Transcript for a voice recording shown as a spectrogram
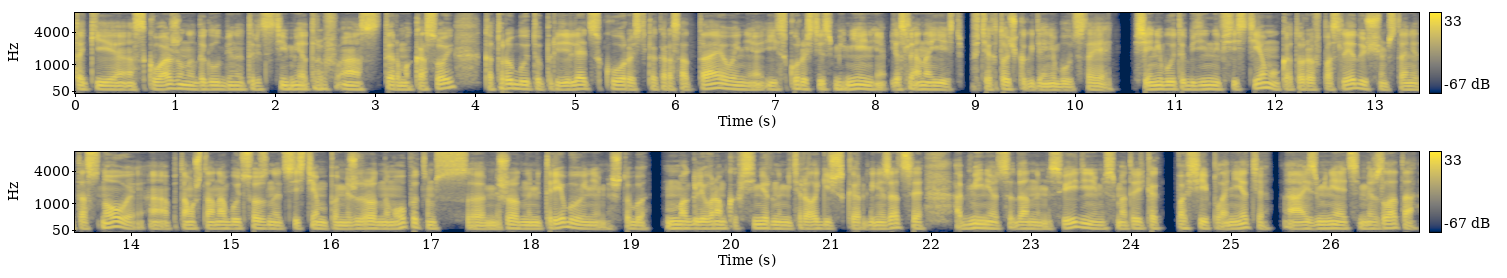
такие скважины до глубины 30 метров а, с термокосой, которая будет определять скорость как раз оттаивания и скорость изменения, если она есть в тех точках, где они будут стоять. Все они будут объединены в систему, которая в последующем станет основой, а, потому что она будет создана, эта система, по международным опытам, с а, международными требованиями, чтобы мы могли в рамках Всемирной метеорологической организации обмениваться данными сведениями, смотреть, как по всей планете а, изменяется мерзлота.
